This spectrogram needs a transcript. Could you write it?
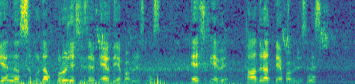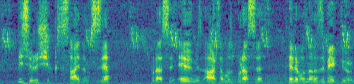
yeniden sıfırdan proje çizerek evde yapabilirsiniz. Eski evi tadilat da yapabilirsiniz. Bir sürü şık saydım size. Burası evimiz, arsamız burası. Telefonlarınızı bekliyorum.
